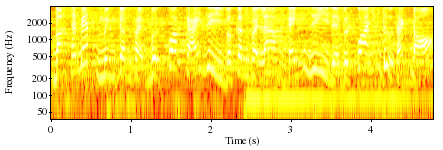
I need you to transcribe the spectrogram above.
bạn sẽ biết mình cần phải vượt qua cái gì và cần phải làm cái gì để vượt qua những thử thách đó.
